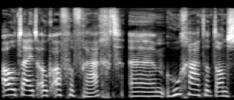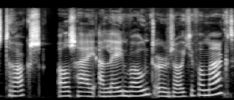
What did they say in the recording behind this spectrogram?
altijd ook afgevraagd... ehm, hoe gaat het dan straks als hij alleen woont, er een zootje van maakt...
